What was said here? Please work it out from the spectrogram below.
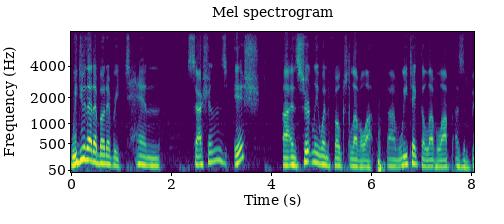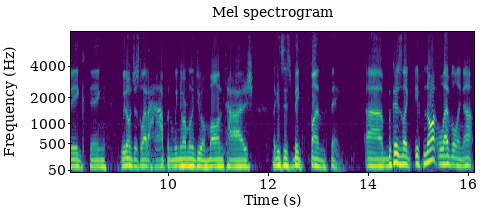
We do that about every 10 sessions ish. Uh, and certainly when folks level up, um, we take the level up as a big thing. We don't just let it happen. We normally do a montage, like it's this big fun thing. Um, because like if not leveling up,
